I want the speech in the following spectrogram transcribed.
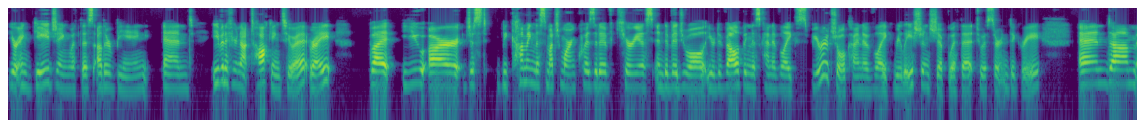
You're engaging with this other being, and even if you're not talking to it, right? but you are just becoming this much more inquisitive, curious individual. You're developing this kind of like spiritual kind of like relationship with it to a certain degree. And um,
